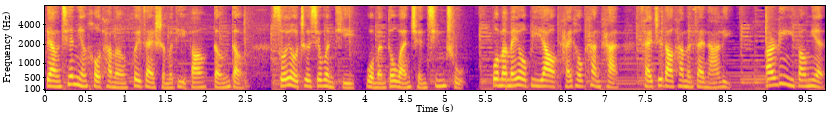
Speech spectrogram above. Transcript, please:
两千年后他们会在什么地方？等等，所有这些问题我们都完全清楚，我们没有必要抬头看看才知道他们在哪里。而另一方面，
